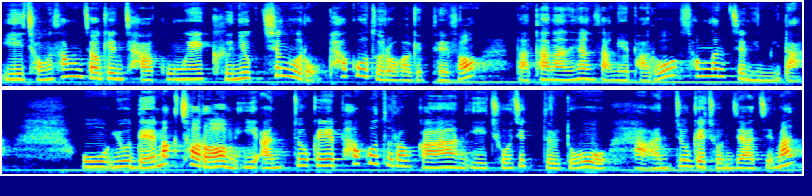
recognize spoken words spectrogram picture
이 정상적인 자궁의 근육층으로 파고 들어가게 돼서 나타나는 현상이 바로 성근증입니다. 오, 요 내막처럼 이 안쪽에 파고 들어간 이 조직들도 안쪽에 존재하지만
